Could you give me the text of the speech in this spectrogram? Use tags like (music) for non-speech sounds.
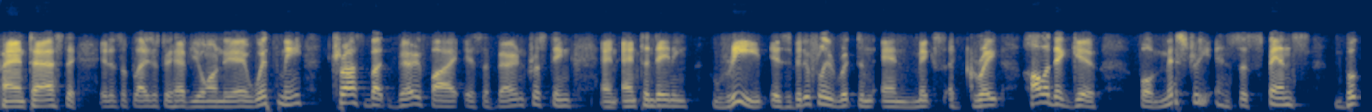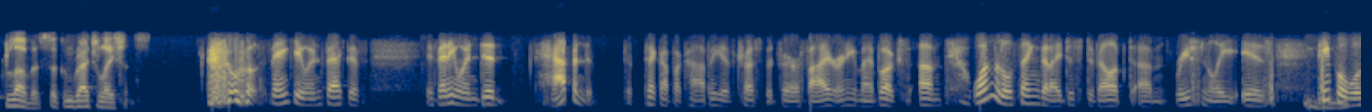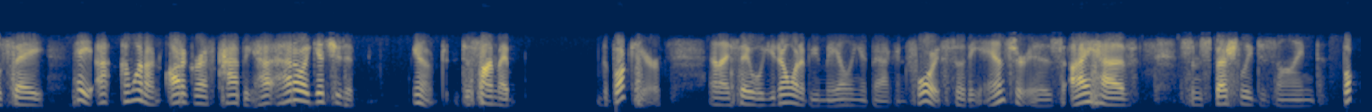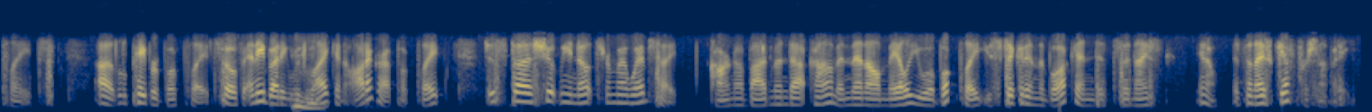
Fantastic. It is a pleasure to have you on the air with me. Trust but Verify is a very interesting and entertaining read. is beautifully written and makes a great holiday gift for mystery and suspense book lovers. So congratulations. (laughs) well, thank you. In fact, if if anyone did happen to to pick up a copy of Trust But Verify or any of my books. Um, one little thing that I just developed um, recently is mm-hmm. people will say, "Hey, I, I want an autographed copy. How, how do I get you to, you know, to, to sign my the book here?" And I say, "Well, you don't want to be mailing it back and forth." So the answer is, I have some specially designed book plates. Uh, little paper book plate. So if anybody would mm-hmm. like an autograph book plate, just uh, shoot me a note through my website, karnabodman.com, and then I'll mail you a book plate. You stick it in the book, and it's a nice, you know, it's a nice gift for somebody.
